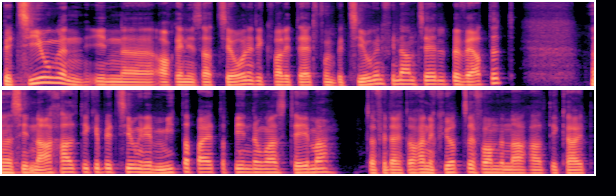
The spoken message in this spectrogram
Beziehungen in äh, Organisationen, die Qualität von Beziehungen finanziell bewertet? Äh, sind nachhaltige Beziehungen, eben Mitarbeiterbindung als Thema, da vielleicht auch eine kürzere Form der Nachhaltigkeit.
